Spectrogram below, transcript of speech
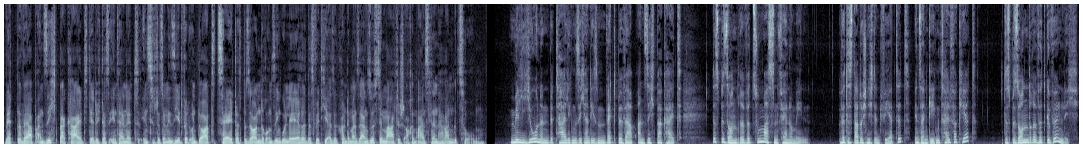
Wettbewerb an Sichtbarkeit, der durch das Internet institutionalisiert wird und dort zählt das Besondere und Singuläre. Das wird hier also, könnte man sagen, systematisch auch im Einzelnen herangezogen. Millionen beteiligen sich an diesem Wettbewerb an Sichtbarkeit. Das Besondere wird zum Massenphänomen. Wird es dadurch nicht entwertet, in sein Gegenteil verkehrt? Das Besondere wird gewöhnlich.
